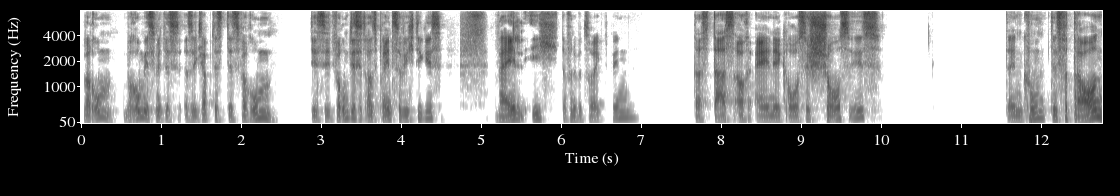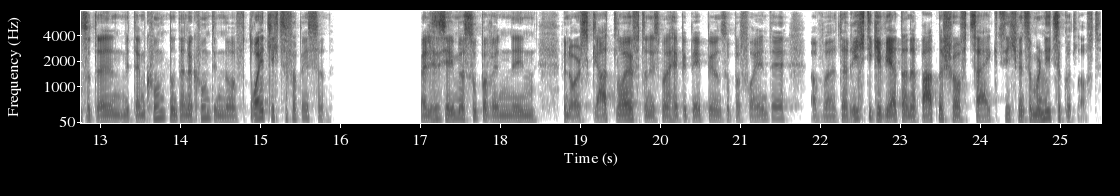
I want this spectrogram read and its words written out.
warum? Warum ist mir das, also ich glaube, das, das warum, diese, warum diese Transparenz so wichtig ist, weil ich davon überzeugt bin, dass das auch eine große Chance ist, dein Kund, das Vertrauen zu dein, mit deinem Kunden und deiner Kundin noch deutlich zu verbessern. Weil es ist ja immer super, wenn, in, wenn alles glatt läuft, dann ist man Happy Baby und super Freunde. Aber der richtige Wert einer Partnerschaft zeigt sich, wenn es einmal nicht so gut läuft.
